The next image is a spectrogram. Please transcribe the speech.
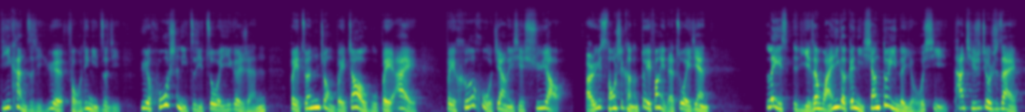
低看自己，越否定你自己，越忽视你自己作为一个人被尊重、被照顾、被爱。被呵护这样的一些需要，而与此同时，可能对方也在做一件类似，也在玩一个跟你相对应的游戏。他其实就是在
